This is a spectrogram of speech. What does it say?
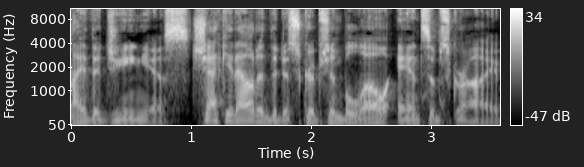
I the Genius. Check it out in the description below and subscribe.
